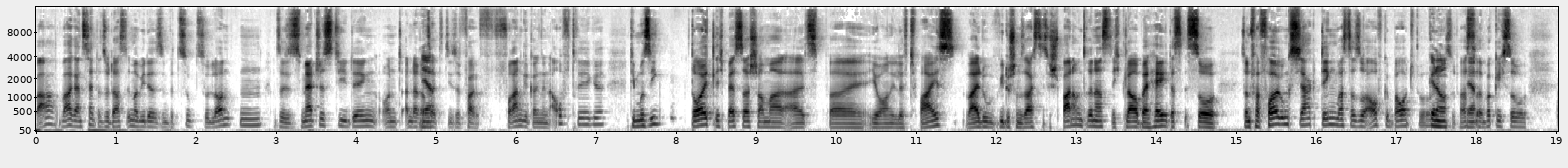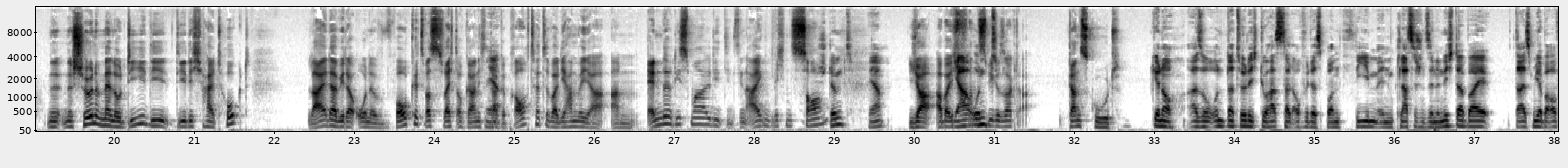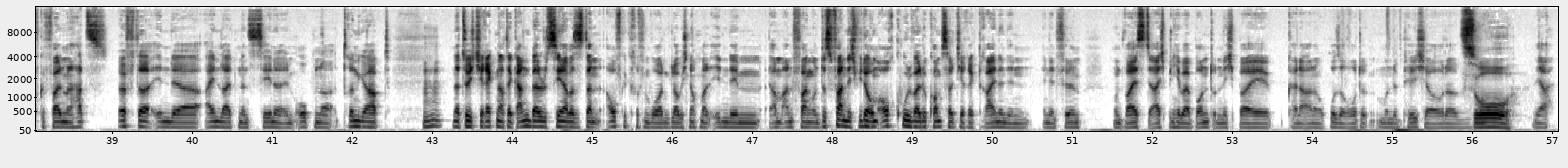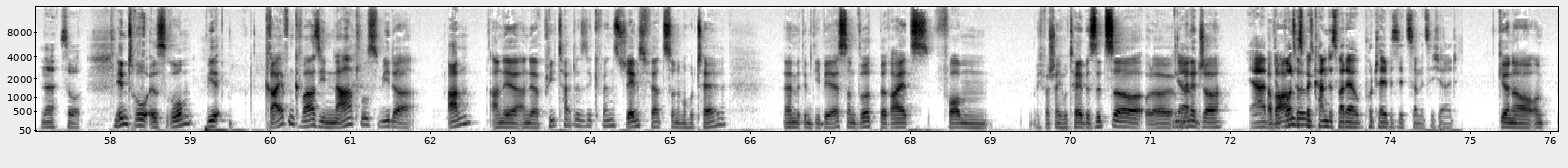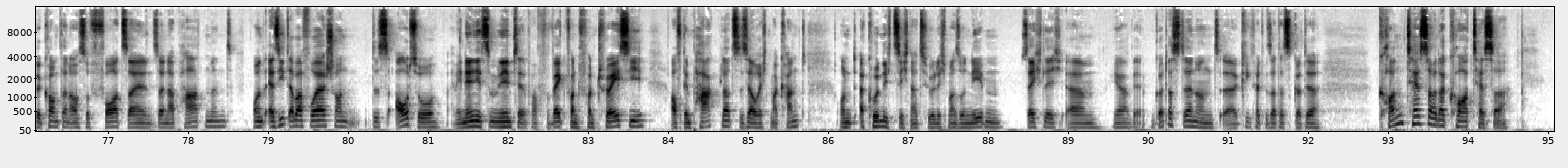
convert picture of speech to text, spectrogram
war, war ganz nett. Also du hast immer wieder diesen Bezug zu London, also dieses Majesty-Ding und andererseits ja. diese vorangegangenen Aufträge. Die Musik deutlich besser schon mal als bei You Only Live Twice, weil du, wie du schon sagst, diese Spannung drin hast. Ich glaube, hey, das ist so, so ein Verfolgungsjagd-Ding, was da so aufgebaut wird. Genau. Also du hast ja. da wirklich so eine, eine schöne Melodie, die, die dich halt huckt. Leider wieder ohne Vocals, was es vielleicht auch gar nicht ja. da gebraucht hätte, weil die haben wir ja am Ende diesmal, die, die den eigentlichen Song. Stimmt, ja. Ja, aber ich ja, fand es, wie gesagt, ganz gut. Genau, also und natürlich, du hast halt auch wieder das Bond-Theme im klassischen Sinne nicht dabei. Da ist mir aber aufgefallen, man hat es öfter in der einleitenden Szene im Opener drin gehabt. Mhm. Natürlich direkt nach der Gun Barrel Szene, aber es ist dann aufgegriffen worden, glaube ich, nochmal in dem am Anfang. Und das fand ich wiederum auch cool, weil du kommst halt direkt rein in den, in den Film und weißt, ja, ich bin hier bei Bond und nicht bei, keine Ahnung, Rosarote Munde Pilcher oder. So. Ja, ne, so. Intro ist rum. Wir greifen quasi nahtlos wieder an, an der, an der Pre-Title-Sequenz. James fährt zu einem Hotel äh, mit dem DBS und wird bereits vom wahrscheinlich Hotelbesitzer oder ja. Manager ja, erwartet. Bond ist bekannt, es war der Hotelbesitzer mit Sicherheit. Genau, und bekommt dann auch sofort sein, sein Apartment. Und er sieht aber vorher schon das Auto, wir nennen jetzt, wir nehmen es einfach vorweg, von, von Tracy auf dem Parkplatz, das ist ja auch recht markant, und erkundigt sich natürlich mal so nebensächlich, ähm, ja, wer gehört das denn? Und äh, kriegt halt gesagt, das gehört der Contessa oder Cortessa?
